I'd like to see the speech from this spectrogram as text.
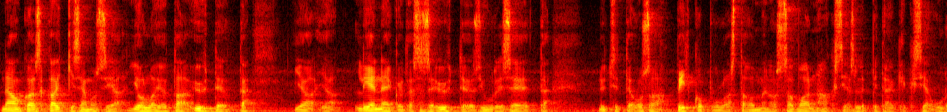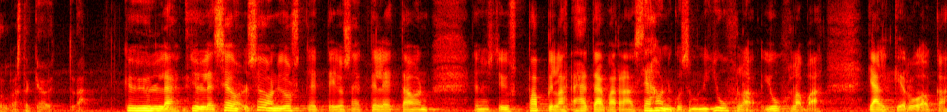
Nämä on myös kaikki semmoisia, jolla on jotain yhteyttä. Ja, ja lieneekö tässä se yhteys juuri se, että nyt sitten osa pitkopullasta on menossa vanhaksi ja sille pitää keksiä uudenlaista käyttöä? Kyllä, kyllä. Se on, se on just, että jos ajattelee, että on just pappila hätävaraa, sehän on niin semmoinen juhla, juhlava jälkiruoka.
